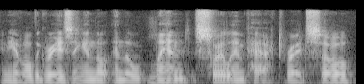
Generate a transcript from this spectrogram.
and you have all the grazing and the and the land soil impact, right? So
